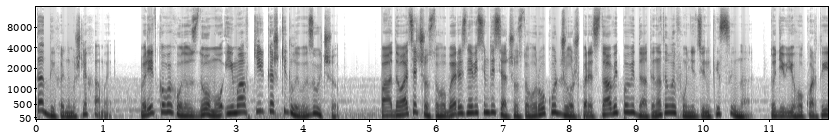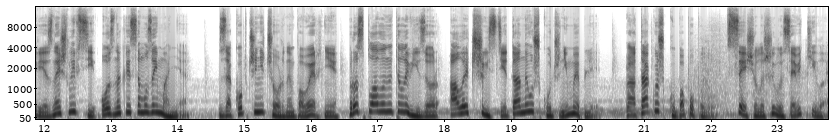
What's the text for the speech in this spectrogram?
та дихальними шляхами. Рідко виходив з дому і мав кілька шкідливих звичок. А 26 березня 86-го року Джордж перестав відповідати на телефонні дзвінки сина. Тоді в його квартирі знайшли всі ознаки самозаймання. Закопчені чорним поверхні, розплавлений телевізор, але чисті та неушкоджені меблі, а також купа попелу, все, що лишилося від тіла.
